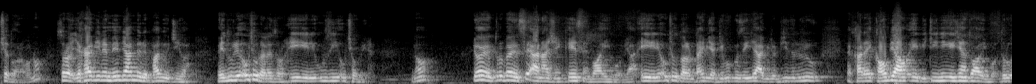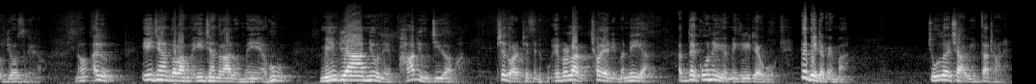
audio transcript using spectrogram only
ဖြစ်သွားတာပေါ့နော်ဆိုတော့ရခိုင်ပြည်နယ်မင်းပြားမြို့နယ်ဖားပြူကြီးပါဘယ်သူတွေအုပ်ချုပ်တာလဲဆိုတော့အေအေတွေဦးစီးအုပ်ချုပ်နေတာနော်ပြောရင်သူတို့ပဲစစ်အာဏာရှင်ကင်းစင်သွားပြီပေါ့ဗျာအေအေတွေအုပ်ချုပ်တော့တိုက်ပြဒီမိုကရေစီရပြီးတော့ပြည်သူလူထုတခါတည်းခေါင်းပြောင်းအေးပြီးတီနေအေဂျင့်သွားပြီပေါ့သူတို့အပြောဆိုရင်တော့နော်အဲ့လိုအေဂျင့်သွားလားမအေဂျင့်သွားလားလို့မင်းအခုမင်းပြားမြို့နယ်ဖားပြူကြီးပါမှာဖြစ်သွားတဲ့ဖြစ်စဉ်တစ်ခုဧပြီလ6ရက်နေ့မနေ့က အသက်9နှစ်ရွယ်မိန်းကလေးတယောက်ကိုတစ်ပေတစ်ပင်မှာကျိုးသက်ချပြီးတတ်ထားတယ်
